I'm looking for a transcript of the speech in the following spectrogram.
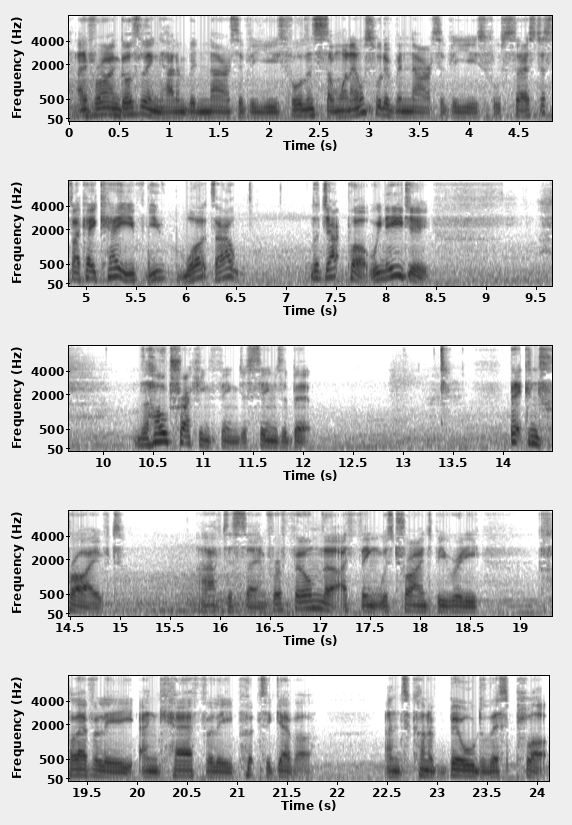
And if Ryan Gosling hadn't been narratively useful, then someone else would have been narratively useful. So it's just like, okay, you've, you've worked out the jackpot. We need you. The whole tracking thing just seems a bit, bit contrived. I have to say, and for a film that I think was trying to be really cleverly and carefully put together, and to kind of build this plot,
